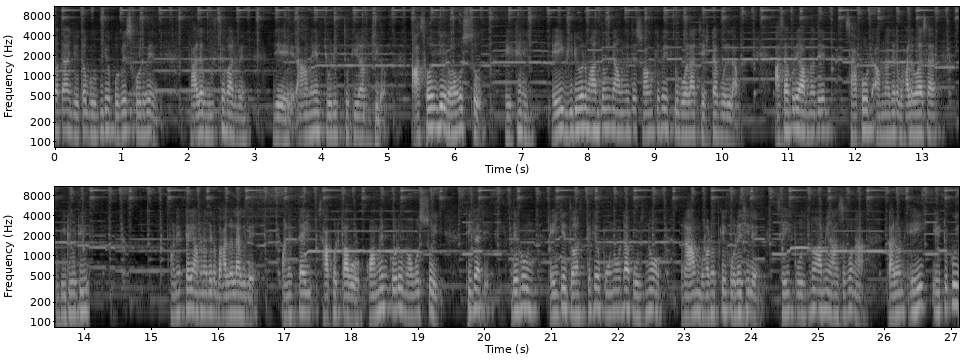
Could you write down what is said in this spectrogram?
কথায় যত গভীরে প্রবেশ করবেন, তাহলে বুঝতে পারবেন যে রামের চরিত্র কীরকম ছিল। আসল যে রহস্য এখানেই। এই ভিডিওর মাধ্যমে আপনাদের সংক্ষেপে একটু বলার চেষ্টা করলাম। আশা করি আপনাদের সাপোর্ট আপনাদের ভালোবাসায় ভিডিওটি অনেকটাই আপনাদের ভালো লাগবে, অনেকটাই সাপোর্ট পাবো। কমেন্ট করুন অবশ্যই, ঠিক আছে? দেখুন, এই যে দশ থেকে পনেরোটা প্রশ্ন রাম ভরতকে করেছিলেন, সেই প্রশ্ন আমি আসব না। কারণ এই, এটুকুই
